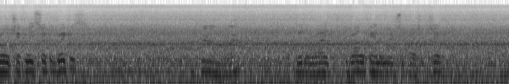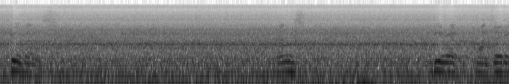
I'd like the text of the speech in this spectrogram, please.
Approach checklist circuit breakers. Good on the left. Good and right. Hydraulic and emergency pressure check. Fuel balance. Balance. VREF 130.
